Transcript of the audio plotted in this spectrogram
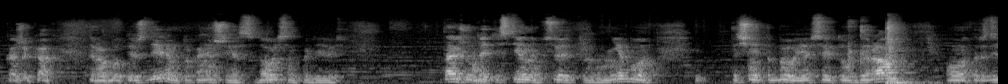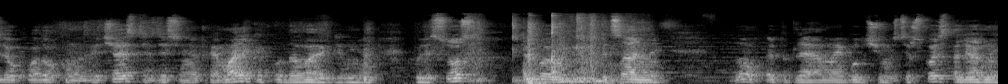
покажи, как ты работаешь с деревом, то, конечно, я с удовольствием поделюсь. Также вот эти стены, все это не было, точнее это было, я все это убирал. Вот, разделил кладовку на две части. Здесь у меня такая маленькая кладовая, где у меня пылесос такой вот специальный. Ну, это для моей будущей мастерской столярной,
